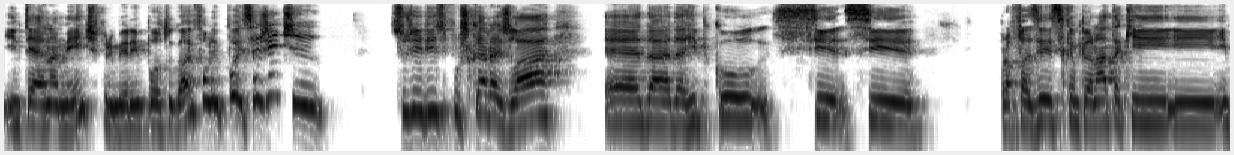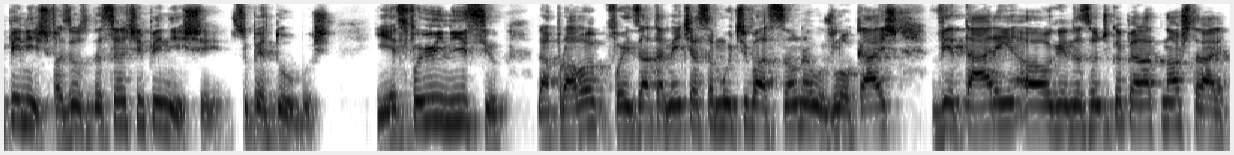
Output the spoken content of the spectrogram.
internamente, primeiro em Portugal, e falou: pô, se a gente sugerisse para os caras lá é, da, da se, se para fazer esse campeonato aqui em, em Peniche, fazer o The Search em Peniche, Super Tubos. E esse foi o início da prova, foi exatamente essa motivação, né, os locais vetarem a organização de campeonato na Austrália.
